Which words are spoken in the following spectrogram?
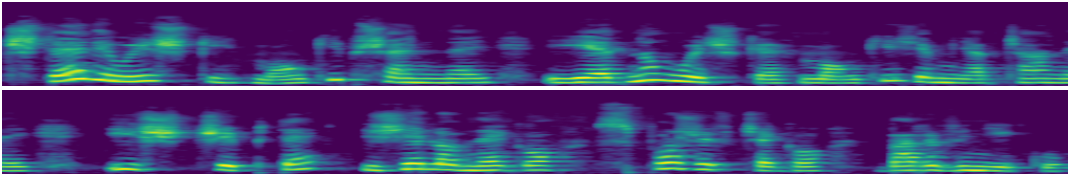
4 łyżki mąki pszennej, jedną łyżkę mąki ziemniaczanej i szczyptę zielonego spożywczego barwniku.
